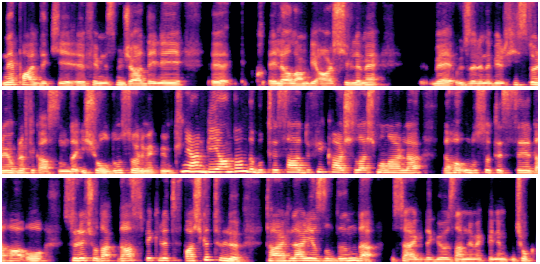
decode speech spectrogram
Nepal'deki e, feminist mücadeleyi e, ele alan bir arşivleme ve üzerine bir historiografik aslında iş olduğunu söylemek mümkün. Yani bir yandan da bu tesadüfi karşılaşmalarla daha ulus ötesi, daha o süreç odak, daha spekülatif başka türlü tarihler yazıldığını da bu sergide gözlemlemek benim çok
